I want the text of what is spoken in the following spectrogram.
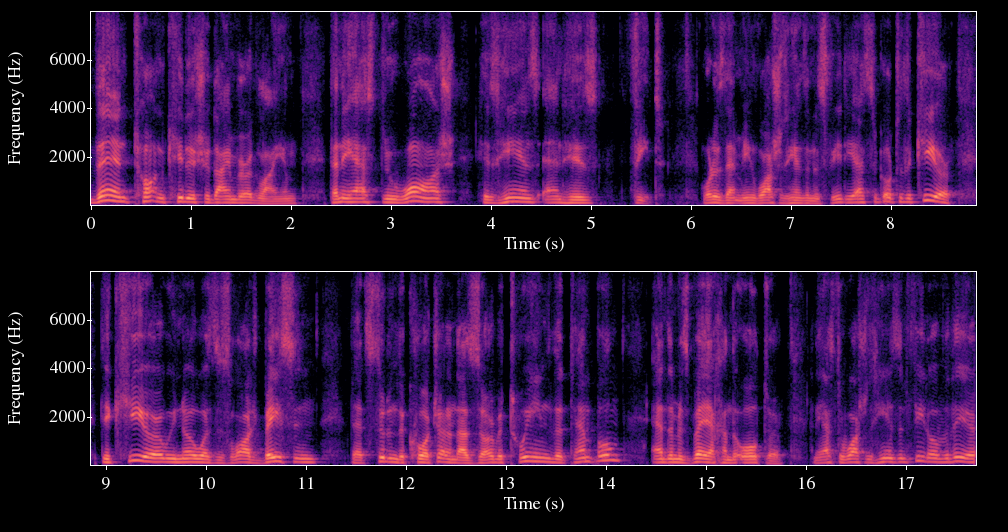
then Ta'an Kiddush then he has to wash his hands and his feet. What does that mean? Wash his hands and his feet. He has to go to the kior. The kior we know was this large basin that stood in the courtyard and azar between the temple and the mizbeach and the altar, and he has to wash his hands and feet over there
